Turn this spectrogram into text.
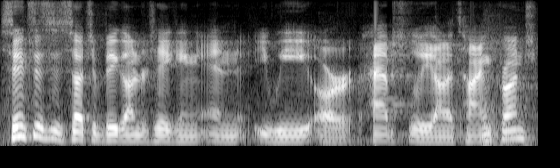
Since this is such a big undertaking and we are absolutely on a time crunch,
